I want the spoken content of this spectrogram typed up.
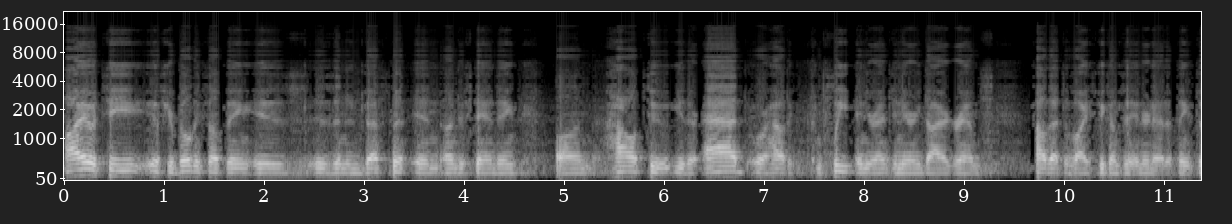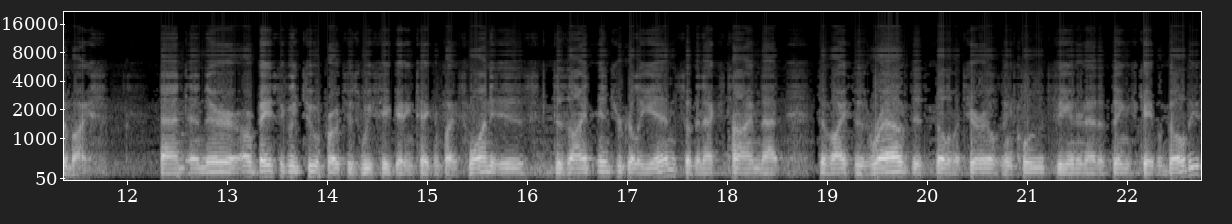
IoT, if you're building something, is, is an investment in understanding on how to either add or how to complete in your engineering diagrams how that device becomes an Internet of Things device. And, and there are basically two approaches we see getting taken place. One is designed integrally in, so the next time that device is revved, its bill of materials includes the Internet of Things capabilities.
